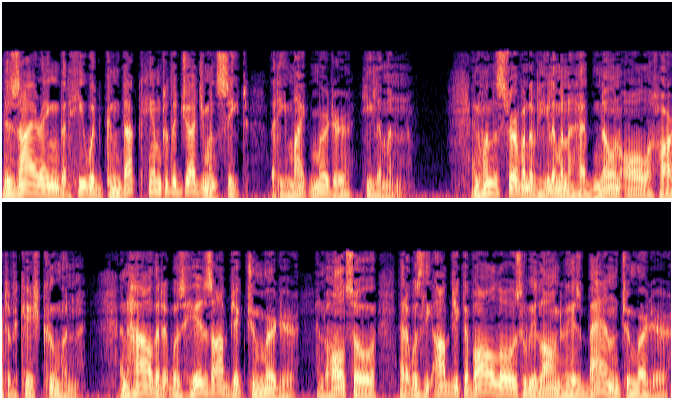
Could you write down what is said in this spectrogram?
desiring that he would conduct him to the judgment seat, that he might murder Helaman. And when the servant of Helaman had known all the heart of Kishkumen, and how that it was his object to murder, and also that it was the object of all those who belonged to his band to murder,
